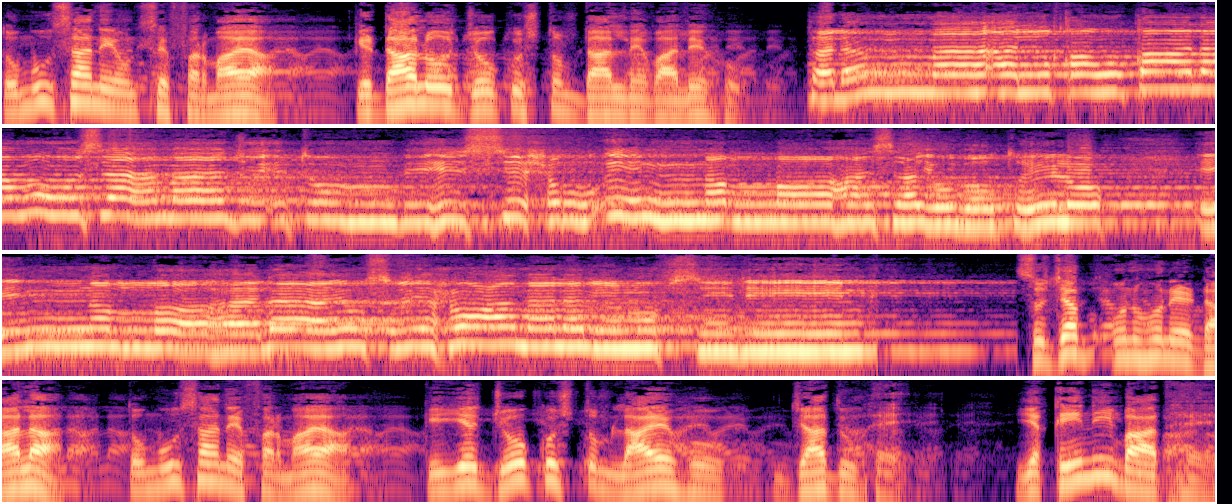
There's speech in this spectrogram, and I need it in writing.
تو موسا نے ان سے فرمایا کہ ڈالو جو کچھ تم ڈالنے والے ہو۔ فلما ألقوا قال موسى ما جئتم به السحر إن الله سيبطله، إن الله لا يصلح عمل المفسدين. سو جب انہوں نے ڈالا تو موسا نے فرمایا کہ یہ جو کچھ تم لائے ہو جادو ہے۔ یقینی بات ہے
